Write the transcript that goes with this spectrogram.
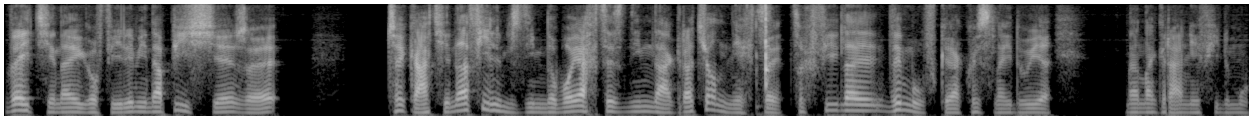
Wejdźcie na jego film i napiszcie, że czekacie na film z nim, no bo ja chcę z nim nagrać, on nie chce. Co chwilę wymówkę jakoś znajduje na nagranie filmu.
